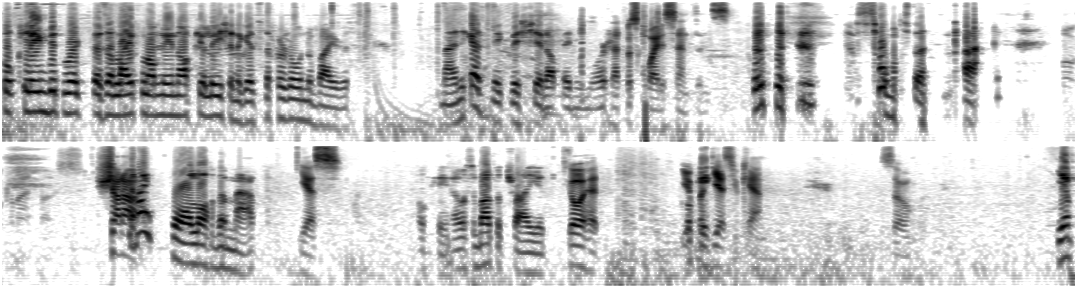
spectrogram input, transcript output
who claimed it worked as a lifelong inoculation against the coronavirus. Man, you can't make this shit up anymore. That was quite a sentence. so much to unpack. More command posts. Shut up! Can! I fall off the map? Yes. Okay, I was about to try it. Go ahead. But Okay. yes, you can. So, Yep.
